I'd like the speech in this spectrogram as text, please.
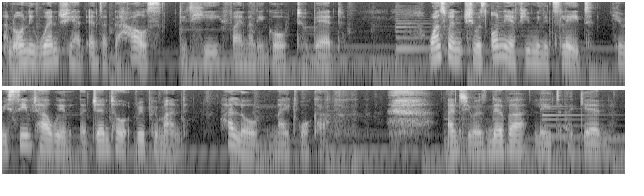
And only when she had entered the house did he finally go to bed. Once, when she was only a few minutes late, he received her with the gentle reprimand Hello, Nightwalker. and she was never late again.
